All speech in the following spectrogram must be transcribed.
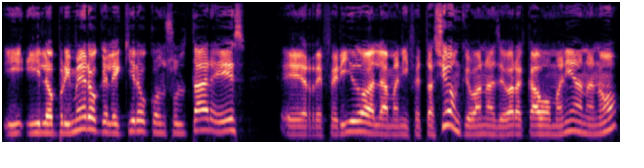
Y, lo primero que le quiero consultar es eh, referido a la manifestación que van a llevar a cabo mañana, ¿no?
